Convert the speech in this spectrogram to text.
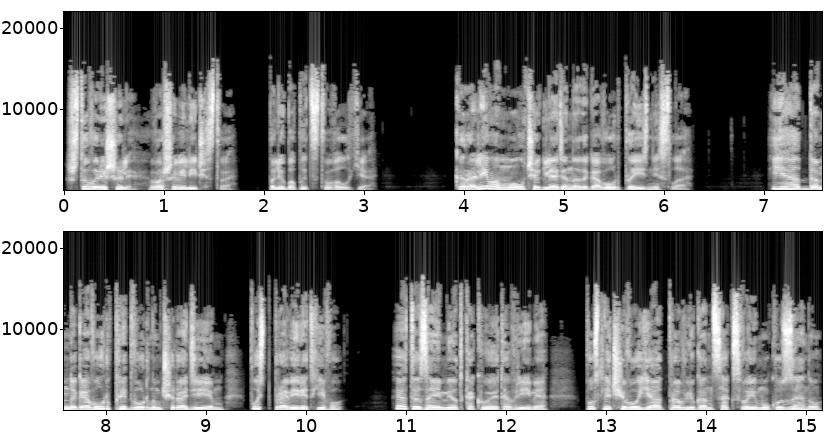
«Что вы решили, Ваше Величество?» — полюбопытствовал я. Королева, молча глядя на договор, произнесла. «Я отдам договор придворным чародеям, пусть проверят его. Это займет какое-то время, после чего я отправлю гонца к своему кузену.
